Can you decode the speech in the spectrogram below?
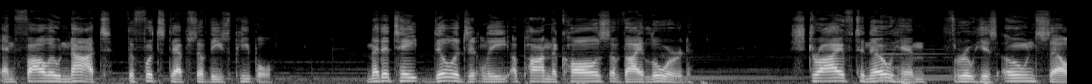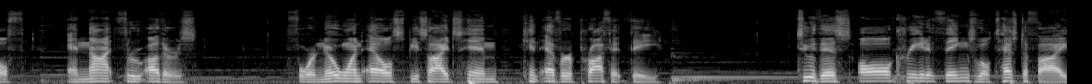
and follow not the footsteps of these people. Meditate diligently upon the cause of thy Lord. Strive to know him through his own self, and not through others. For no one else besides him can ever profit thee. To this all created things will testify,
